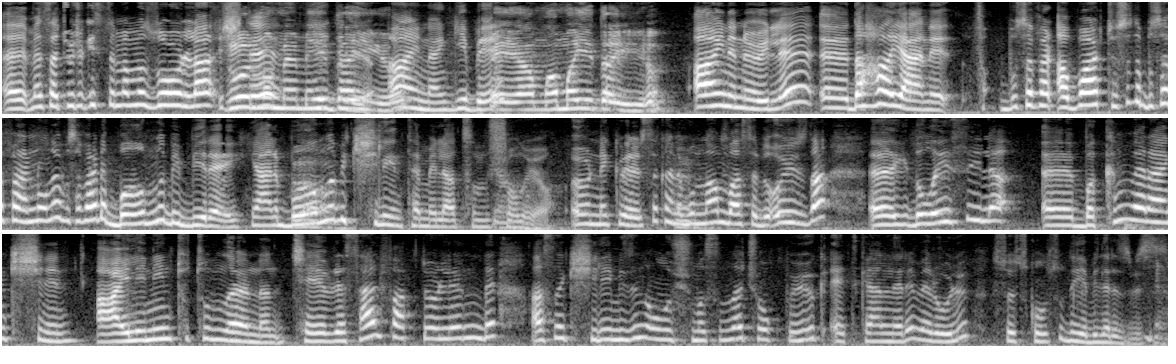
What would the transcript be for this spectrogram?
e, mesela çocuk istememe zorla işte Zorla memeyi yediriyor. dayıyor. Aynen gibi. Veya mamayı dayıyor. Aynen öyle. Ee, daha yani bu sefer abartıyorsa da bu sefer ne oluyor? Bu sefer de bağımlı bir birey. Yani bağımlı Ya. bir kişiliğin temeli atılmış Ya. oluyor. Örnek verirsek hani Evet. bundan bahsediyoruz. O yüzden e, dolayısıyla e, bakım veren kişinin, ailenin tutumlarının, çevresel faktörlerinin de aslında kişiliğimizin oluşmasında çok büyük etkenleri ve rolü söz konusu diyebiliriz biz. Evet.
